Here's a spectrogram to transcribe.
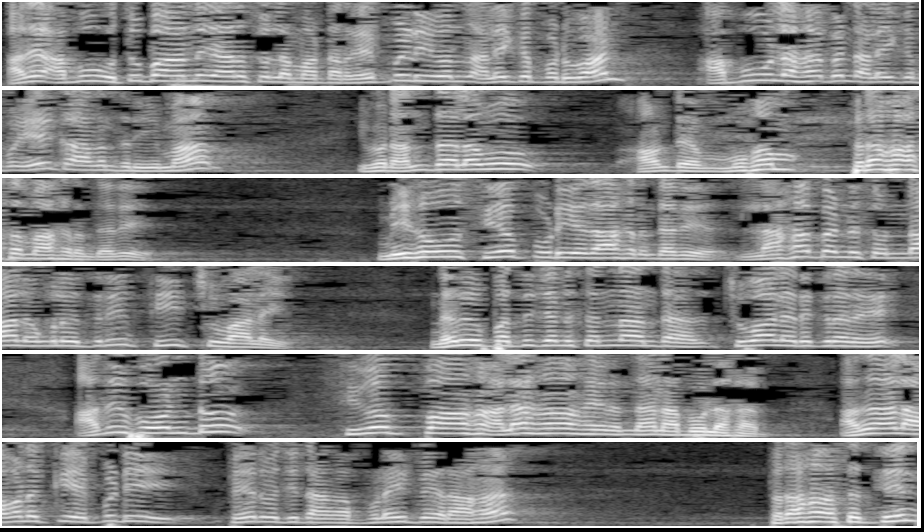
அதே அபு உத்துபான்னு யாரும் சொல்ல மாட்டார்கள். எப்படி இவன் அழைக்கப்படுவான்? அபு லஹப் என்று அழைக்கப்படும் காரணம் தெரியுமா? இவன் அந்த அளவு அவனுடைய முகம் பிரகாசமாக இருந்தது. மிகவும் சிவப்புடையதாக இருந்தது. லஹப் என்று சொன்னால் உங்களுக்கு தெரியும் தீச்சுவாலை. நெருப்பு பத்துச்சுன்னு சொன்னா அந்த சுவாலை இருக்கிறது. அது போன்று சிவப்பாக அழகாக இருந்தான் அபு லஹப். அதனால் அவனுக்கு எப்படி பேர் வச்சுட்டாங்க? புனை பேராக பிரகாசத்தின்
